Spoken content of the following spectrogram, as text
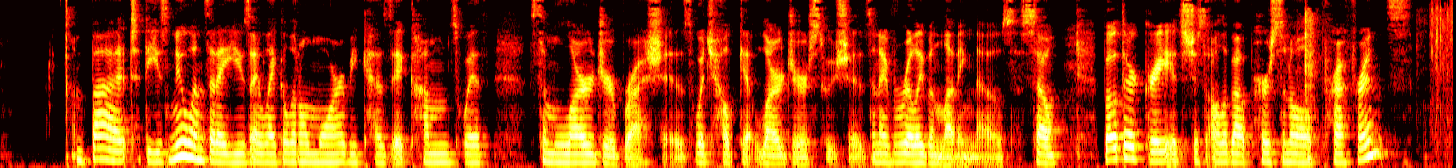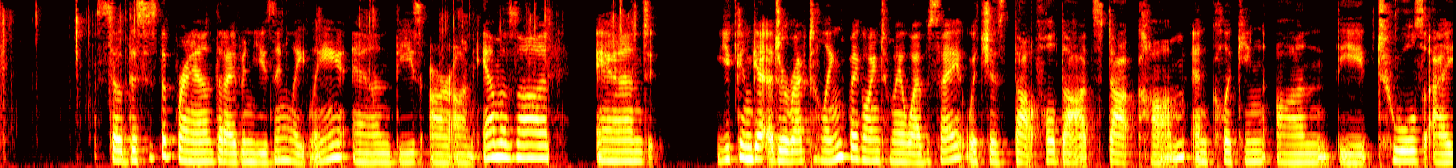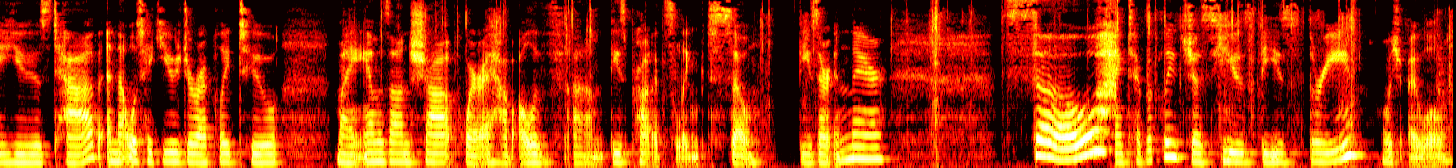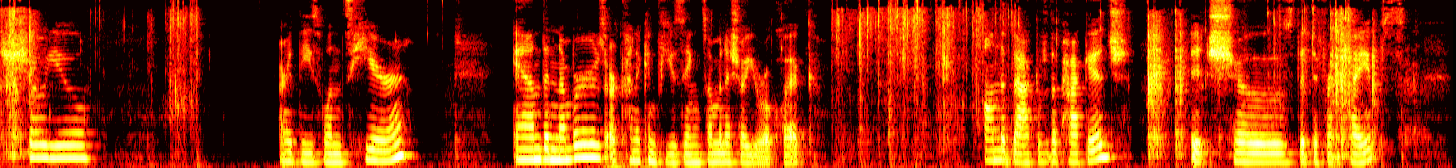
But these new ones that I use, I like a little more because it comes with some larger brushes, which help get larger swooshes. And I've really been loving those. So both are great. It's just all about personal preference. So this is the brand that I've been using lately and these are on Amazon and you can get a direct link by going to my website, which is thoughtfuldots.com and clicking on the tools I use tab, and that will take you directly to my Amazon shop where I have all of um, these products linked. So these are in there. So I typically just use these three, which I will show you, are these ones here. And the numbers are kind of confusing, so I'm going to show you real quick. On the back of the package, it shows the different types.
